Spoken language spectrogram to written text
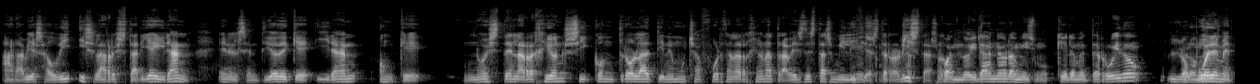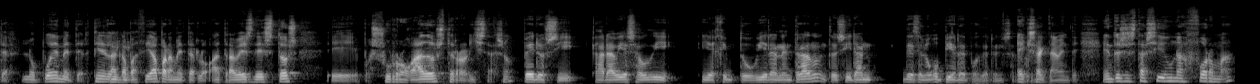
a Arabia Saudí y se la restaría a Irán, en el sentido de que Irán, aunque no esté en la región, sí controla, tiene mucha fuerza en la región a través de estas milicias terroristas. ¿no? Cuando Irán ahora mismo quiere meter ruido, lo, puede meter, lo puede meter, tiene la capacidad para meterlo a través de estos eh, pues, subrogados terroristas. ¿no? Pero si Arabia Saudí y Egipto hubieran entrado, entonces Irán desde luego pierde poder en esa. Exactamente. Entonces esta ha sido una forma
